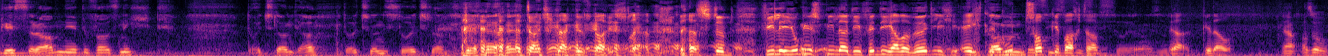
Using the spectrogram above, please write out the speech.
gestern Abend jedenfalls nicht. Deutschland, ja. Deutschland ist Deutschland. Deutschland ist Deutschland. Das stimmt. Viele junge Spieler, die finde ich aber wirklich echt einen guten Job gemacht haben. So, ja, also ja, genau. Ja, also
